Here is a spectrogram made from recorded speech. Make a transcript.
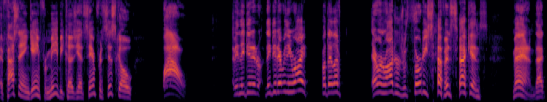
a fascinating game for me because you had San Francisco. Wow, I mean they did it. They did everything right, but they left Aaron Rodgers with 37 seconds. Man, that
